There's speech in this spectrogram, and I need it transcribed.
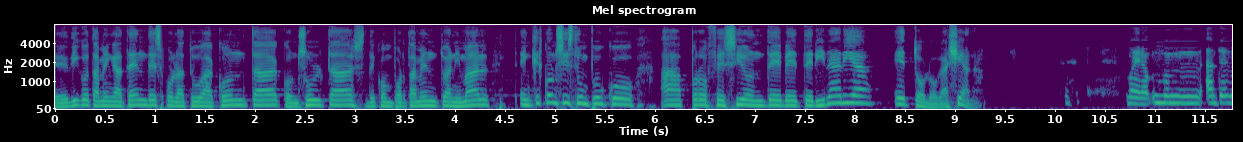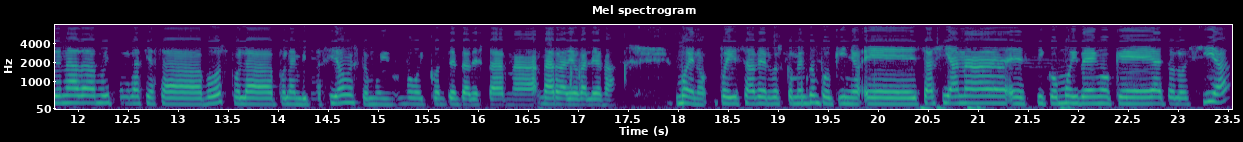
eh, digo tamén atendes pola túa conta, consultas de comportamento animal. En que consiste un pouco a profesión de veterinaria etóloga, Xiana? Bueno, mm, antes de nada, moitas gracias a vos pola, pola invitación, estou moi, moi contenta de estar na, na Radio Galega. Bueno, pois a ver, vos comento un poquinho. Eh, Saxiana explicou moi ben o que é a etoloxía,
